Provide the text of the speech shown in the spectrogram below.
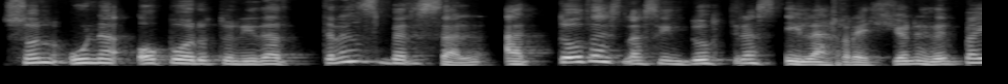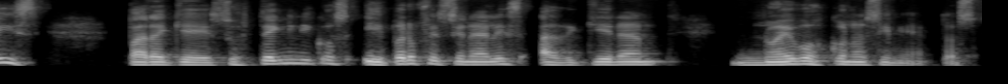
son una oportunidad transversal a todas las industrias y las regiones del país para que sus técnicos y profesionales adquieran nuevos conocimientos.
